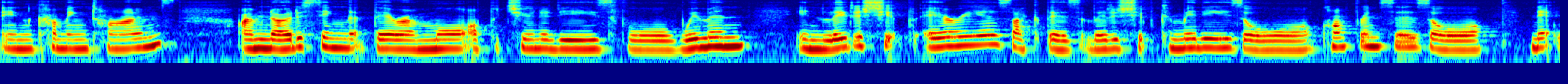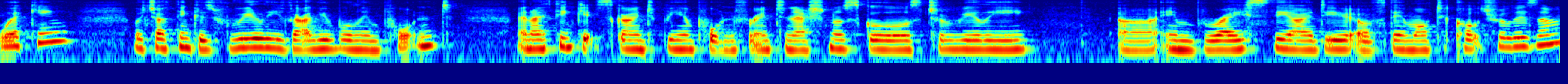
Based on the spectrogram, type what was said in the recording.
in coming times. I'm noticing that there are more opportunities for women in leadership areas, like there's leadership committees or conferences or networking, which I think is really valuable and important. And I think it's going to be important for international schools to really uh, embrace the idea of their multiculturalism,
